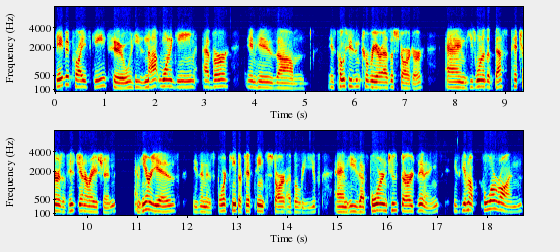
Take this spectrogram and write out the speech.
David Price, game two, he's not won a game ever in his um, his postseason career as a starter, and he's one of the best pitchers of his generation. And here he is. He's in his 14th or 15th start, I believe, and he's at four and two thirds innings. He's given up four runs.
